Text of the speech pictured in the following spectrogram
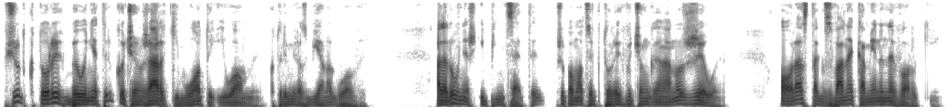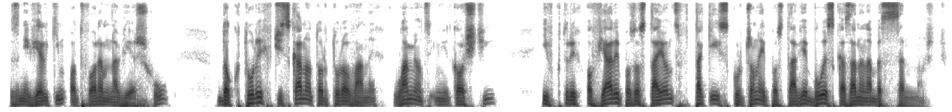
wśród których były nie tylko ciężarki, młoty i łomy, którymi rozbijano głowy, ale również i pincety, przy pomocy których wyciągano żyły oraz tak zwane kamienne worki z niewielkim otworem na wierzchu, do których wciskano torturowanych, łamiąc im kości i w których ofiary pozostając w takiej skurczonej postawie były skazane na bezsenność.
